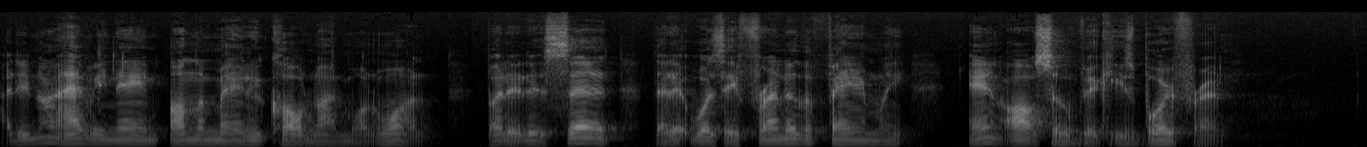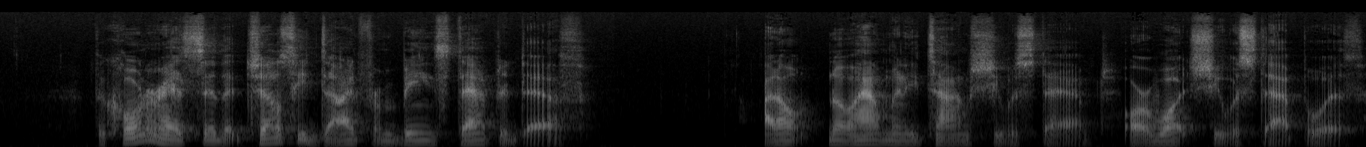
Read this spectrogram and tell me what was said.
I do not have a name on the man who called 911, but it is said that it was a friend of the family and also Vicky's boyfriend. The coroner had said that Chelsea died from being stabbed to death. I don't know how many times she was stabbed or what she was stabbed with.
